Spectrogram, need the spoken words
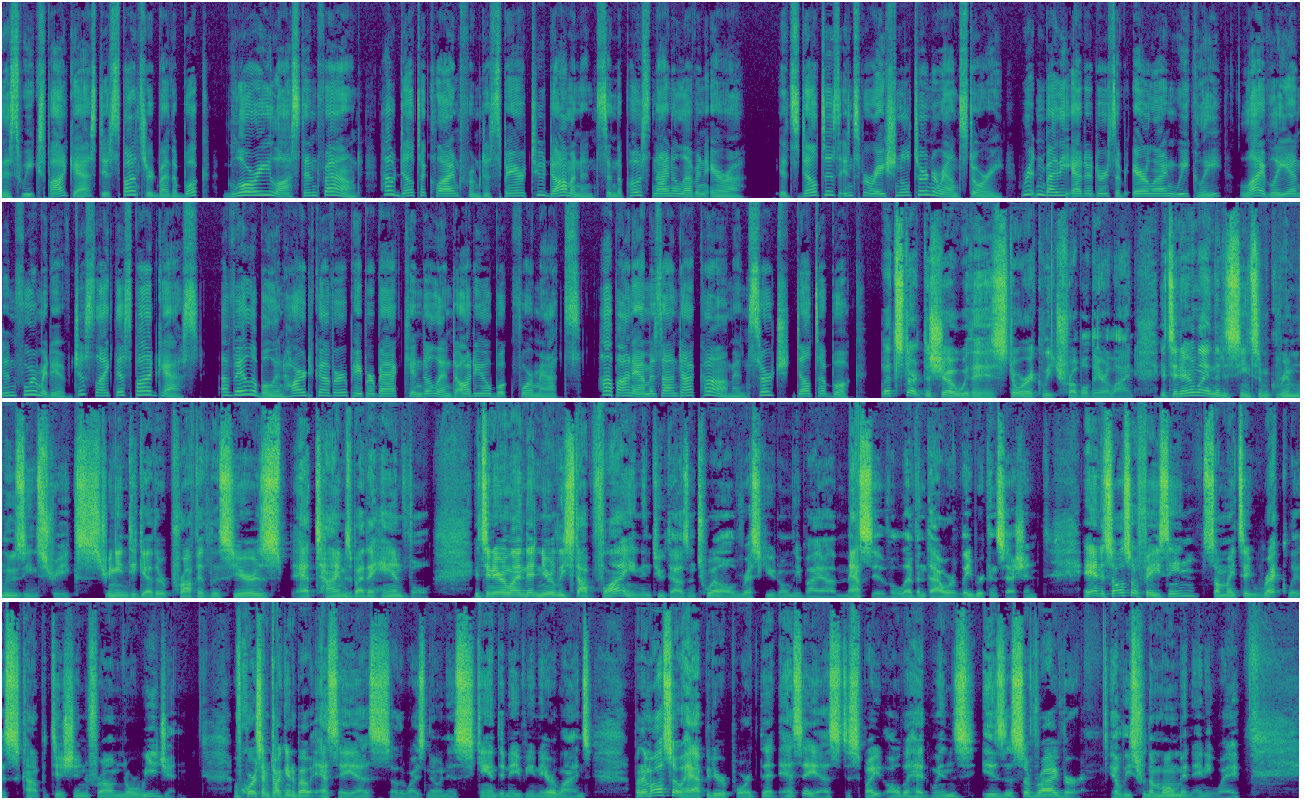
This week's podcast is sponsored by the book Glory Lost and Found How Delta Climbed from Despair to Dominance in the Post 9 11 Era. It's Delta's inspirational turnaround story, written by the editors of Airline Weekly, lively and informative, just like this podcast. Available in hardcover, paperback, Kindle, and audiobook formats. Hop on Amazon.com and search Delta Book. Let's start the show with a historically troubled airline. It's an airline that has seen some grim losing streaks, stringing together profitless years, at times by the handful. It's an airline that nearly stopped flying in 2012, rescued only by a massive 11th hour labor concession. And it's also facing, some might say, reckless competition from Norwegian. Of course, I'm talking about SAS, otherwise known as Scandinavian Airlines, but I'm also happy to report that SAS, despite all the headwinds, is a survivor at least for the moment anyway.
